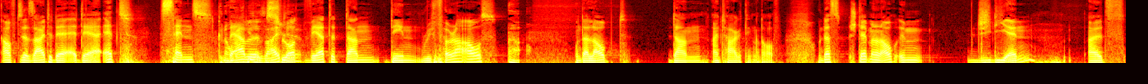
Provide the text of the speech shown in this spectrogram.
auf dieser Seite, der, der AdSense Genau, auf dieser Seite. Werbeslot wertet dann den Referrer aus Ja. Und erlaubt dann ein Targeting darauf. Und das stellt man dann auch im GDN als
